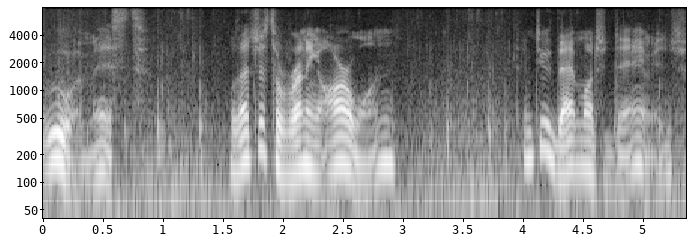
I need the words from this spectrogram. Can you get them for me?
Ooh, I missed. Was that just a running R1? Didn't do that much damage.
